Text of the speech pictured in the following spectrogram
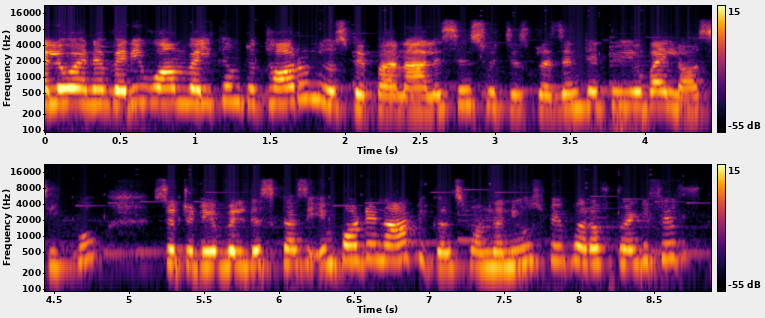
Hello and a very warm welcome to Thorough Newspaper Analysis, which is presented to you by Lawseco. So today we'll discuss important articles from the newspaper of 25th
